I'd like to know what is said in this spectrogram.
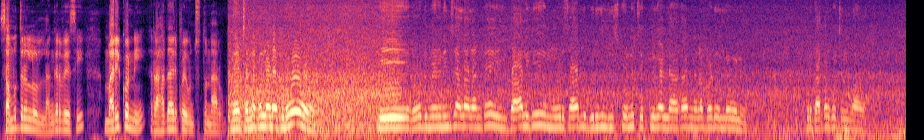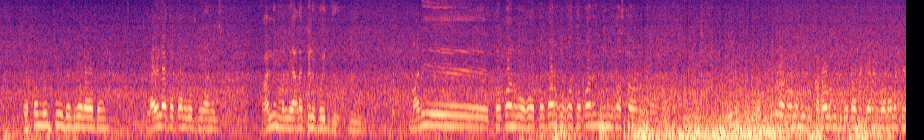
సముద్రంలో లంగరవేసి మరికొన్ని రహదారిపై ఉంచుతున్నారు. నేను చిన్నపిల్లడప్పుడు ఈ రోడ్డు మీద నుంచి వెళ్ళాలంటే ఈ గాలికి మూడు సార్లు గురుగులు తీసుకొని చెప్పులు గాలి లేక నిలబడి వెళ్ళేవాళ్ళు. ఇప్పుడు దగ్గరకు వచ్చింది బాగా. ఎప్పటి నుంచి దగ్గర రావటం? లైలా తుఫాను కొట్టిన కాడి నుంచి. కానీ మళ్ళీ వెనక్కి వెళ్ళిపోయింది మరి తుఫాను ఒక్కో తుఫానుకు ఒక్కో తుఫాను ముందుకు వస్తూ ఉంటాం ముందుకు రావడం వల్ల మీకు కడవలు పెట్టుకోవడానికి కానీ వాళ్ళకి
